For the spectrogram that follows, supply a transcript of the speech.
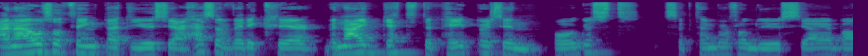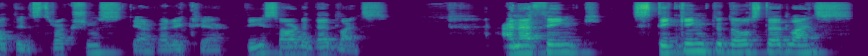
and I also think that UCI has a very clear. When I get the papers in August, September from the UCI about the instructions, they are very clear. These are the deadlines. And I think sticking to those deadlines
